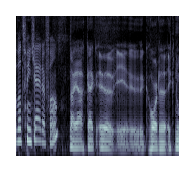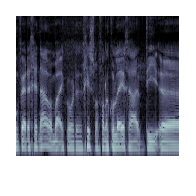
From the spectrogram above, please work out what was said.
wat vind jij daarvan? Nou ja, kijk, eh, ik hoorde, ik noem verder geen namen... maar ik hoorde gisteren nog van een collega die eh,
